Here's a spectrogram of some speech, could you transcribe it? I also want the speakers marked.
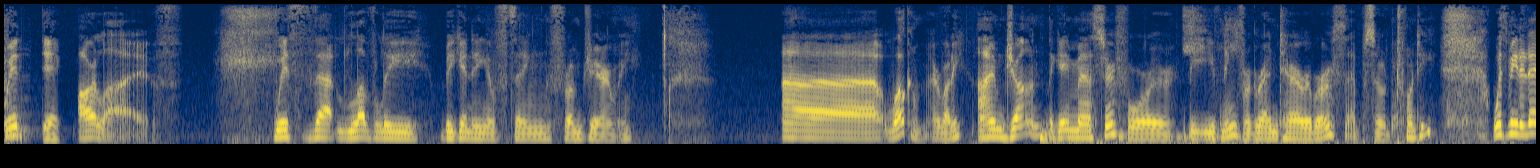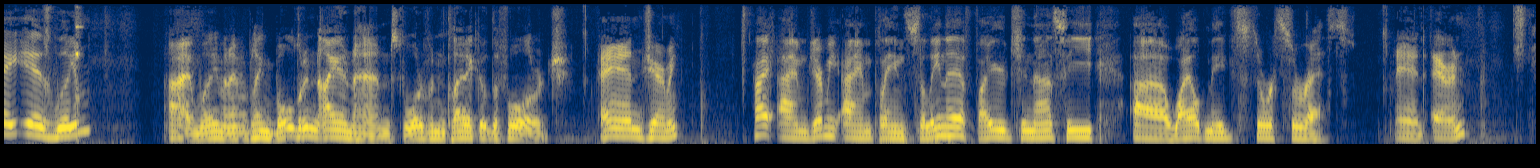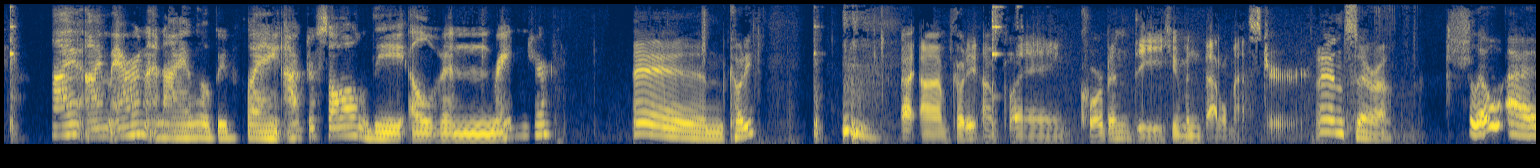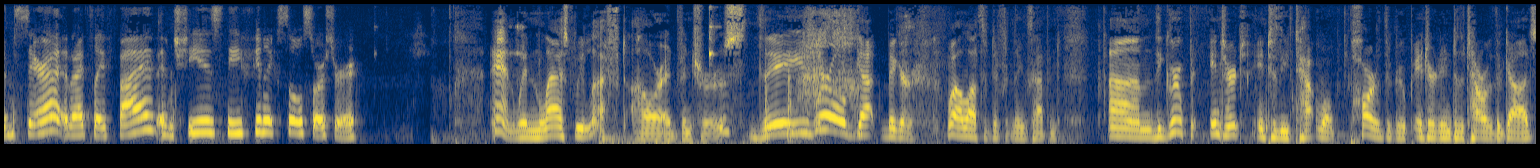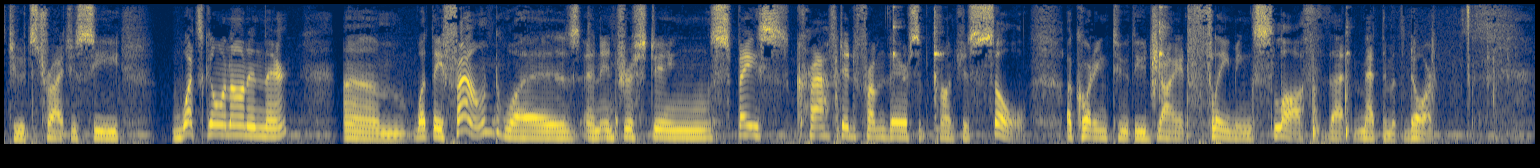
Speaker 1: With Dick.
Speaker 2: Are live. With that lovely beginning of thing from Jeremy. Uh, welcome everybody. I'm John, the game master for the evening for Gran Terra Rebirth, episode 20. With me today is William
Speaker 3: Hi, I'm William, and I'm playing Boldrin Ironhand, Dwarven Cleric of the Forge.
Speaker 2: and Jeremy.
Speaker 1: Hi, I'm Jeremy. I'm playing Selina, Fire Genasi, uh, Wild Mage Sorceress.
Speaker 2: And Aaron.
Speaker 4: Hi, I'm Aaron, and I will be playing Agdrisal, the Elven Ranger.
Speaker 2: And Cody.
Speaker 5: Hi, I'm Cody. I'm playing Korbyn, the human battle master.
Speaker 2: And Sarah.
Speaker 6: Hello, I'm Sarah, and I play Five, and she is the Phoenix Soul Sorcerer.
Speaker 2: And when last we left our adventurers, the world got bigger. Well, lots of different things happened. Um, the group entered into the tower. Well, part of the group entered into the Tower of the Gods to try to see what's going on in there. Um, what they found was an interesting space crafted from their subconscious soul, according to the giant flaming sloth that met them at the door.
